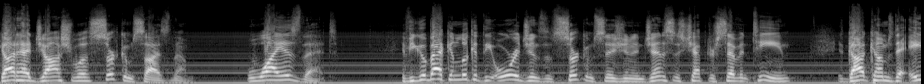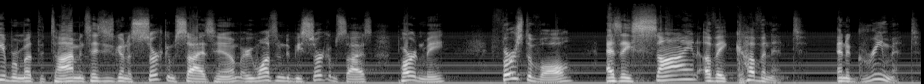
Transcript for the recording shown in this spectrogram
God had Joshua circumcise them. Why is that? If you go back and look at the origins of circumcision in Genesis chapter 17, God comes to Abram at the time and says he's going to circumcise him, or he wants him to be circumcised, pardon me, first of all, as a sign of a covenant, an agreement.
